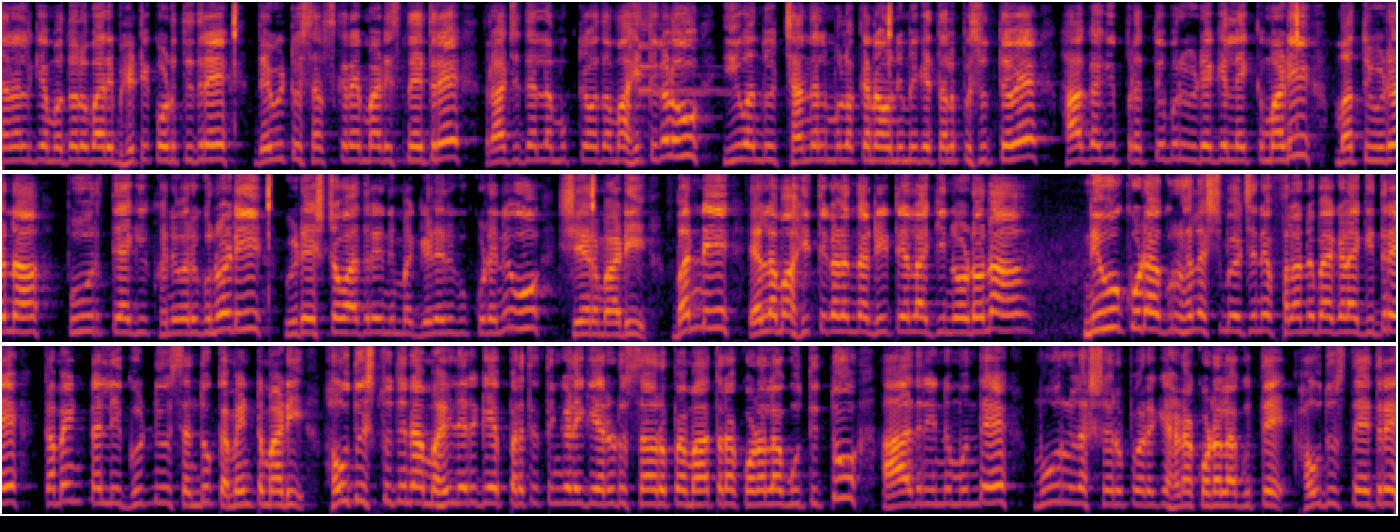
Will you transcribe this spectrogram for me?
ಚಾನಲ್ಗೆ ಮೊದಲು ಬಾರಿ ಭೇಟಿ ಕೊಡುತ್ತಿದ್ರೆ ದಯವಿಟ್ಟು ಸಬ್ಸ್ಕ್ರೈಬ್ ಮಾಡಿ ಸ್ನೇಹಿತರೆ. ರಾಜ್ಯದೆಲ್ಲ ಮುಖ್ಯವಾದ ಮಾಹಿತಿಗಳು ಈ ಒಂದು ಚಾನೆಲ್ ಮೂಲಕ ನಾವು ನಿಮಗೆ ತಲುಪಿಸುತ್ತೇವೆ. ಹಾಗಾಗಿ ಪ್ರತಿಯೊಬ್ಬರು ವಿಡಿಯೋಗೆ ಲೈಕ್ ಮಾಡಿ ಮತ್ತು ವಿಡಿಯೋನ ಪೂರ್ತಿಯಾಗಿ ಕೊನೆವರೆಗೂ ನೋಡಿ. ವಿಡಿಯೋ ಇಷ್ಟವಾದರೆ ನಿಮ್ಮ ಗೆಳೆಯರಿಗೂ ಕೂಡ ನೀವು ಶೇರ್ ಮಾಡಿ. ಬನ್ನಿ, ಎಲ್ಲ ಮಾಹಿತಿಗಳನ್ನು ಡೀಟೇಲ್ ಆಗಿ ನೋಡೋಣ. ನೀವು ಕೂಡ ಗೃಹಲಕ್ಷ್ಮಿ ಯೋಜನೆ ಫಲಾನುಭವಿಗಳಾಗಿದ್ದರೆ ಕಮೆಂಟ್ನಲ್ಲಿ ಗುಡ್ ನ್ಯೂಸ್ ಎಂದು ಕಮೆಂಟ್ ಮಾಡಿ. ಹೌದು, ಇಷ್ಟು ದಿನ ಮಹಿಳೆಯರಿಗೆ ಪ್ರತಿ ತಿಂಗಳಿಗೆ ಎರಡು ಸಾವಿರ ರೂಪಾಯಿ ಮಾತ್ರ ಕೊಡಲಾಗುತ್ತಿತ್ತು. ಆದರೆ ಇನ್ನು ಮುಂದೆ ಮೂರು ಲಕ್ಷ ರೂಪಾಯಿವರೆಗೆ ಹಣ ಕೊಡಲಾಗುತ್ತೆ. ಹೌದು ಸ್ನೇಹಿತರೆ,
